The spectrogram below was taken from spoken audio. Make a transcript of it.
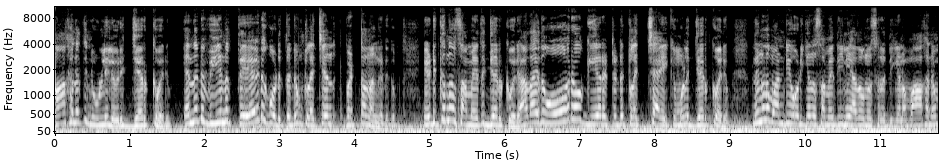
വാഹനത്തിന്റെ ഉള്ളിൽ ഒരു ജെർക്ക് വരും. എന്നിട്ട് വീണ് തേട് കൊടുത്തിട്ടും ക്ലച്ച് അങ്ങ് എടുക്കും. എടുക്കുന്ന സമയത്ത് ജെർക്ക് വരും. അതായത് ഓരോ ഗിയർ ഇട്ടിട്ട് ക്ലച്ച് അയക്കുമ്പോൾ ജെർക്ക് വരും. നിങ്ങൾ വണ്ടി ഓടിക്കുന്ന സമയത്ത് ഇനി അതൊന്ന് ശ്രദ്ധിക്കണം. വാഹനം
